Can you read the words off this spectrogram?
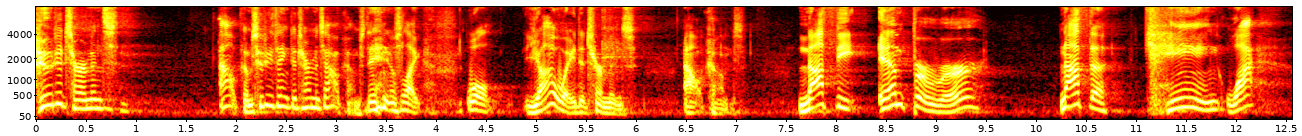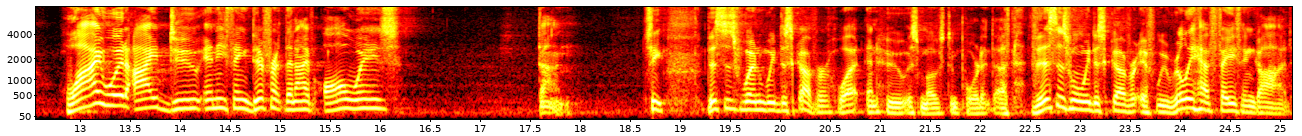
who determines outcomes? Who do you think determines outcomes? Daniel's like, well, Yahweh determines outcomes, not the emperor, not the king. Why, why would I do anything different than I've always done. See, this is when we discover what and who is most important to us. This is when we discover if we really have faith in God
